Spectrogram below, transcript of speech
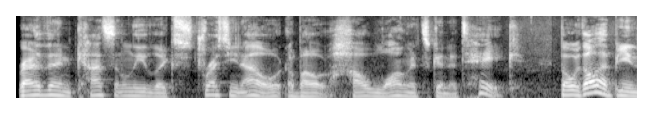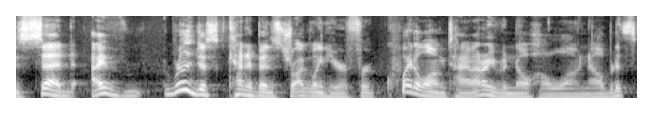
rather than constantly like stressing out about how long it's going to take. But with all that being said, I've really just kind of been struggling here for quite a long time. I don't even know how long now, but it's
